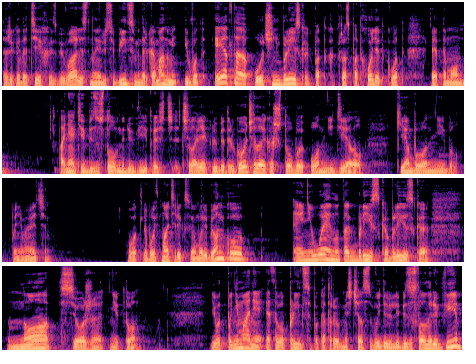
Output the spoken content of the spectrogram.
даже когда те их избивали, становились убийцами, наркоманами, и вот это очень близко как раз подходит к вот этому понятию безусловной любви. То есть человек любит другого человека, что бы он ни делал, кем бы он ни был. Понимаете? Вот, любовь матери к своему ребенку, anyway, ну так близко, близко, но все же не то. И вот понимание этого принципа, который мы сейчас выделили, безусловной любви,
